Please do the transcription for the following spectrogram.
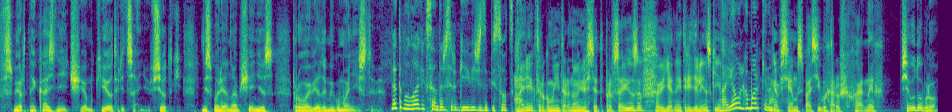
в смертной казни, чем к ее отрицанию. Все-таки, несмотря на общение с правоведами-гуманистами. Это был Александр Сергеевич Записоцкий. Ректор гуманитарного университета профсоюзов, я Дмитрий Делинский. А я Ольга Маркина. Всем спасибо, хороших выходных. Всего доброго.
